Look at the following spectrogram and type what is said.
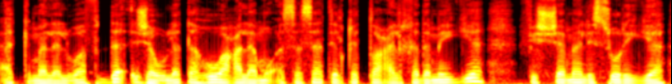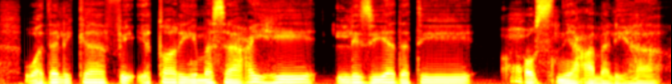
أكمل الوفد جولته على مؤسسات القطاع الخدمي في الشمال السوري وذلك في إطار مساعيه لزيادة حسن عملها.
